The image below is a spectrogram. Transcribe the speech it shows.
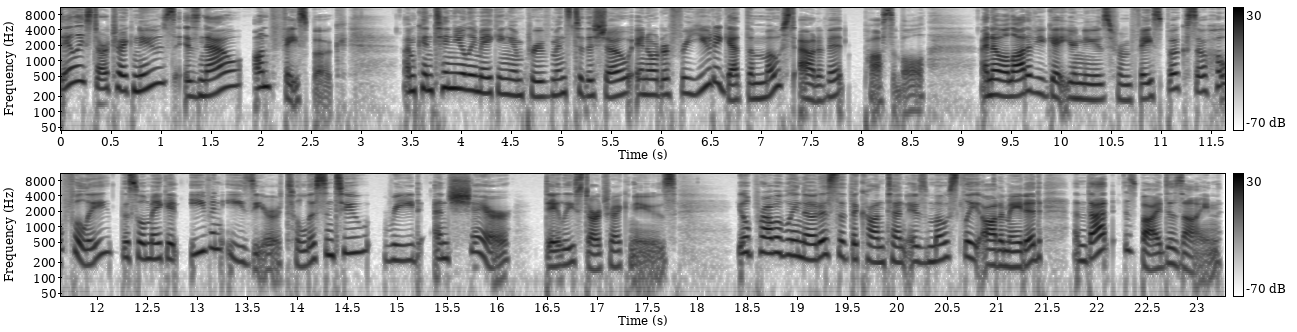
Daily Star Trek News is now on Facebook. I'm continually making improvements to the show in order for you to get the most out of it possible. I know a lot of you get your news from Facebook, so hopefully this will make it even easier to listen to, read, and share daily Star Trek news. You'll probably notice that the content is mostly automated, and that is by design.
